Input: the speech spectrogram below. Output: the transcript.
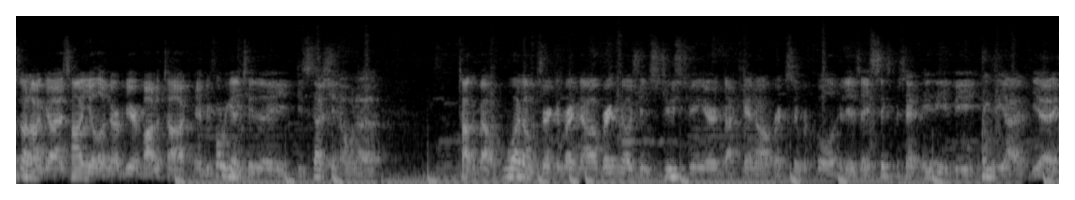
going on guys? Han Yolo Nerd Beer Bottle Talk and before we get into the discussion I want to talk about what I'm drinking right now. Great Notions Juice Junior Dicano Break Super Cool. It is a 6% ABV hazy IPA.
